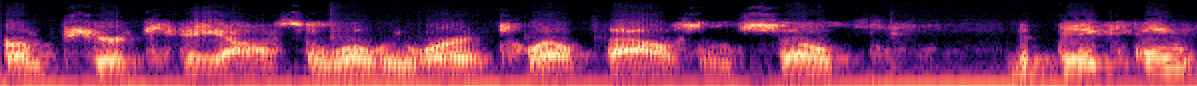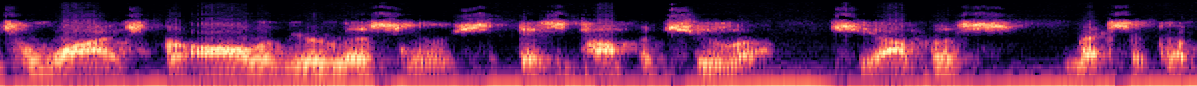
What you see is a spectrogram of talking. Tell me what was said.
from pure chaos of what we were at 12,000. So the big thing to watch for all of your listeners is Tapachula, Chiapas, Mexico.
